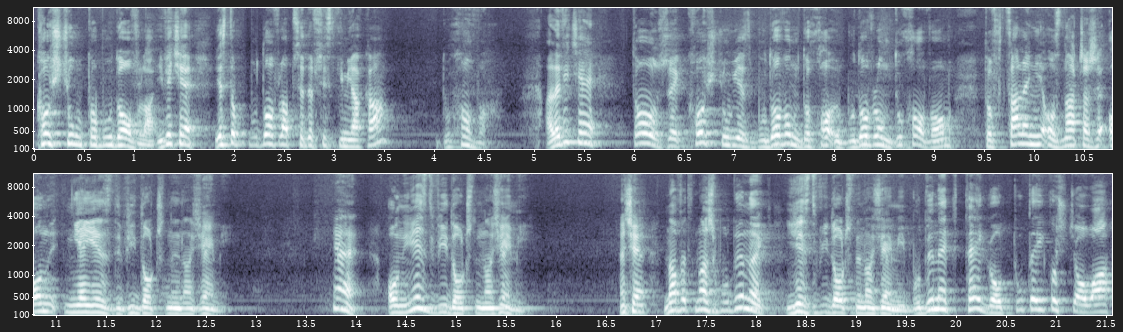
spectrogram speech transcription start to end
Kościół to budowla. I wiecie, jest to budowla przede wszystkim jaka? Duchowa. Ale wiecie, to, że Kościół jest budową, budowlą duchową, to wcale nie oznacza, że on nie jest widoczny na ziemi. Nie, on jest widoczny na ziemi. Znacie, nawet nasz budynek jest widoczny na ziemi. Budynek tego tutaj kościoła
